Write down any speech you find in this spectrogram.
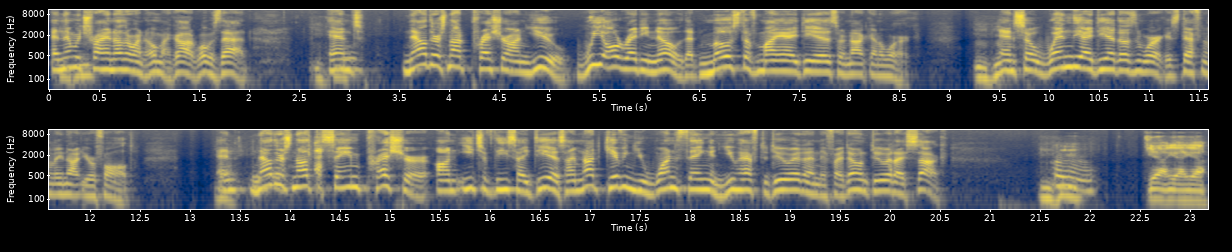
And then we mm-hmm. try another one. Oh my God, what was that? Mm-hmm. And now there's not pressure on you. We already know that most of my ideas are not going to work. Mm-hmm. And so when the idea doesn't work, it's definitely not your fault. And now there's not the same pressure on each of these ideas. I'm not giving you one thing and you have to do it, and if I don't do it, I suck. Mm-hmm. Mm-hmm. Yeah, yeah, yeah.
